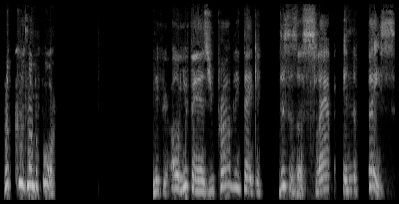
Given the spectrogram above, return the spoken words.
look who's number four. And if you're oh, OU fans, you're probably thinking this is a slap in the face.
